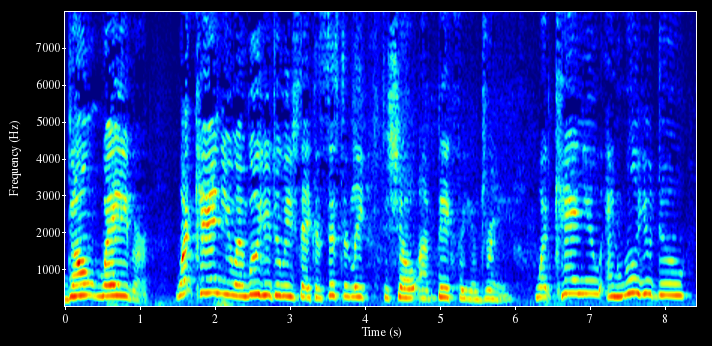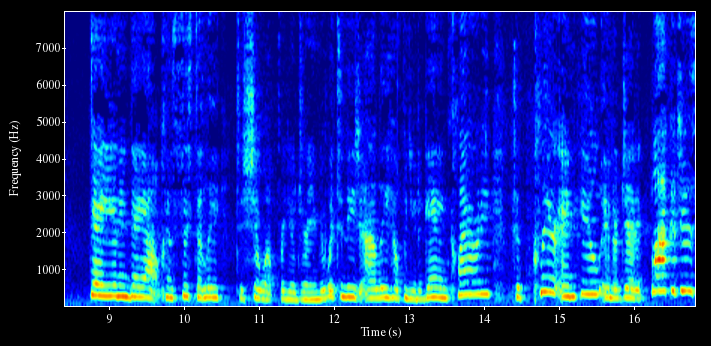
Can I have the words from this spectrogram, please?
Don't waver. What can you and will you do each day consistently to show up big for your dream? What can you and will you do day in and day out consistently to show up for your dream. You're with Tunisia Ali, helping you to gain clarity, to clear and heal energetic blockages,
